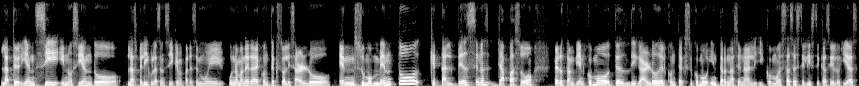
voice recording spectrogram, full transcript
la teoría en sí y no siendo las películas en sí, que me parece muy una manera de contextualizarlo en su momento que tal vez ya pasó, pero también como desligarlo del contexto como internacional y cómo estas estilísticas, ideologías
